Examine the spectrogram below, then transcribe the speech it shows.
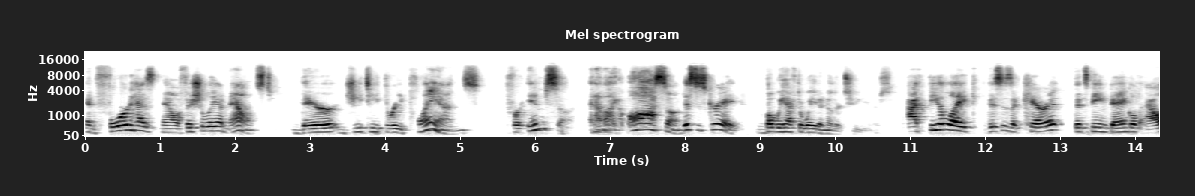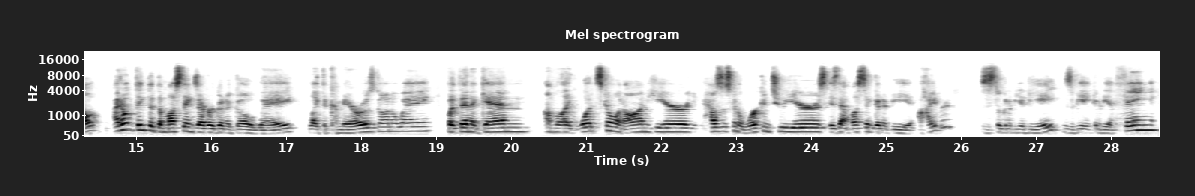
And Ford has now officially announced their GT3 plans for IMSA. And I'm like, awesome, this is great but we have to wait another two years. I feel like this is a carrot that's being dangled out. I don't think that the Mustang's ever going to go away like the Camaro's gone away. But then again, I'm like, what's going on here? How's this going to work in two years? Is that Mustang going to be a hybrid? Is it still going to be a V8? Is a V8 going to be a thing?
